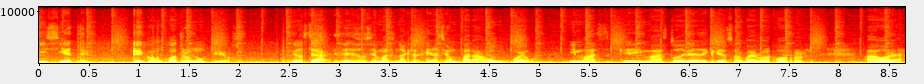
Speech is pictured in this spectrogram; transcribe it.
i7 que con cuatro núcleos. Y, o sea, eso se me hace una exageración para un juego. Y más que y más todavía de que es survival horror. Ahora,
